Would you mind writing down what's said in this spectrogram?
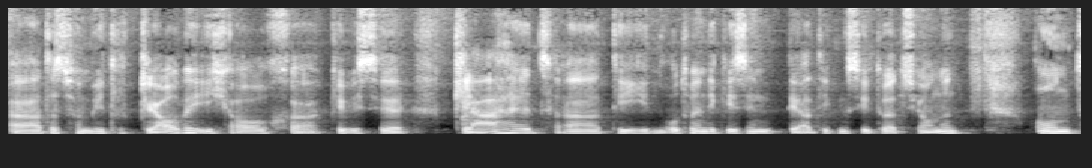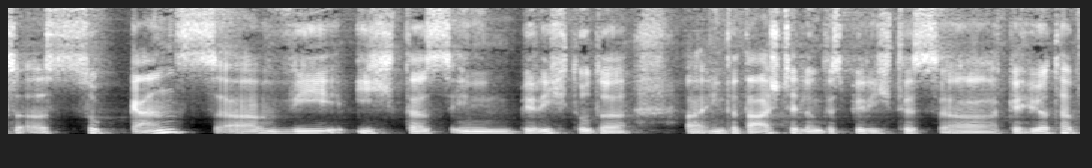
Äh, das vermittelt, glaube ich, auch äh, gewisse Klarheit, äh, die notwendig ist in derartigen Situationen. Und so ganz, wie ich das im Bericht oder in der Darstellung des Berichtes gehört habe,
